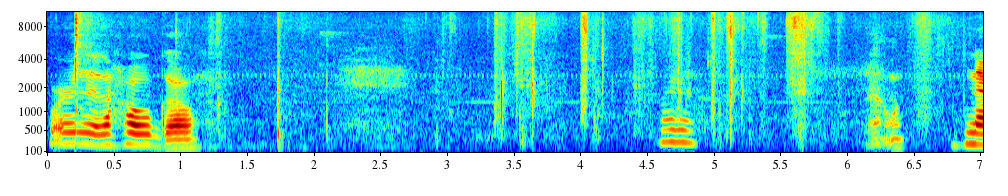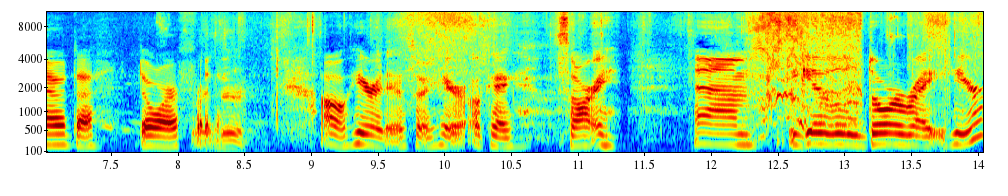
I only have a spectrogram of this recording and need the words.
Where did the hole go? Did- That one? no, the door for Right the there. Oh, here it is, right here. Okay, sorry. Um, you get a little door right here,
